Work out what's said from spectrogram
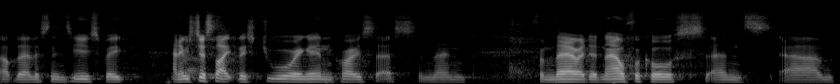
up there listening to you speak, and it was just like this drawing in process. And then from there, I did an Alpha course, and um,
